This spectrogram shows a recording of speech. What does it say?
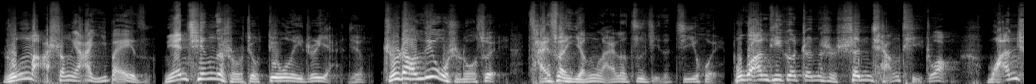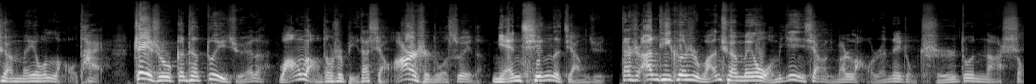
戎马生涯一辈子，年轻的时候就丢了一只眼睛，直到六十多岁。才算迎来了自己的机会。不过安提柯真的是身强体壮，完全没有老态。这时候跟他对决的，往往都是比他小二十多岁的年轻的将军。但是安提柯是完全没有我们印象里面老人那种迟钝啊、守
